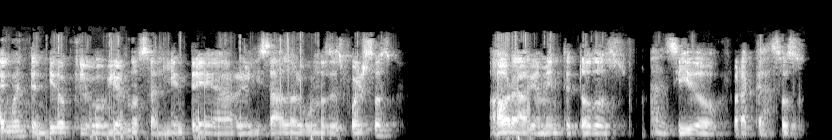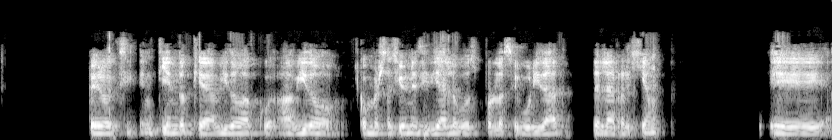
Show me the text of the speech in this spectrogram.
Tengo entendido que el gobierno saliente ha realizado algunos esfuerzos. Ahora, obviamente, todos han sido fracasos, pero entiendo que ha habido, ha habido conversaciones y diálogos por la seguridad de la región. Eh,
